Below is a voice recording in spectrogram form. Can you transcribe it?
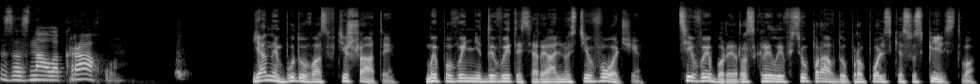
зазнала краху. Я не буду вас втішати. Ми повинні дивитися реальності в очі. Ці вибори розкрили всю правду про польське суспільство.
